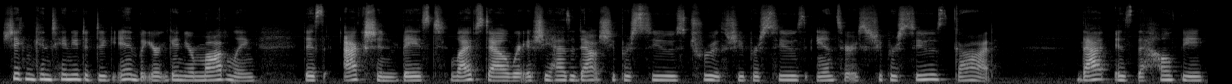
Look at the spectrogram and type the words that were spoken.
she can continue to dig in. But you're again, you're modeling this action based lifestyle where if she has a doubt, she pursues truth, she pursues answers, she pursues God. That is the healthy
